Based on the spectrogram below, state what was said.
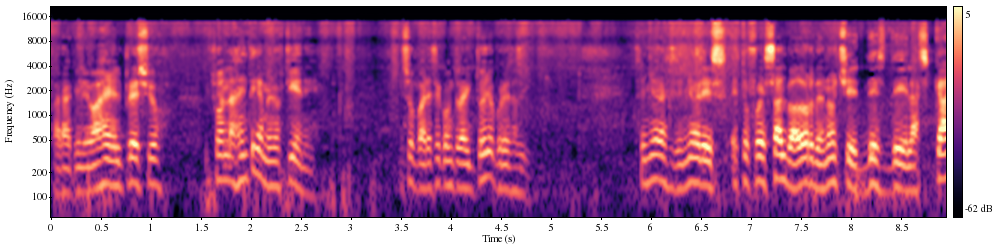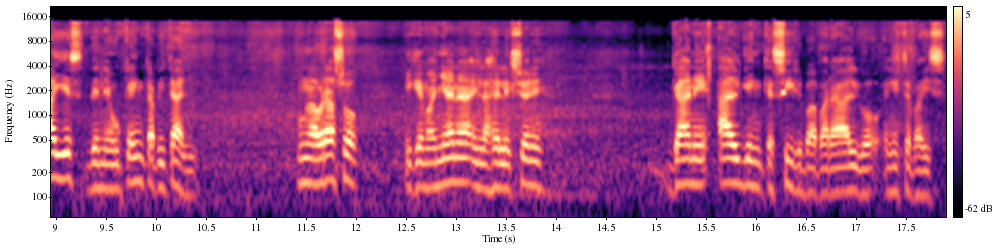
para que le bajen el precio, son la gente que menos tiene. Eso parece contradictorio, pero es así. Señoras y señores, esto fue Salvador de Noche desde las calles de Neuquén Capital. Un abrazo y que mañana en las elecciones gane alguien que sirva para algo en este país.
